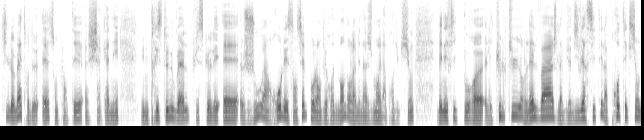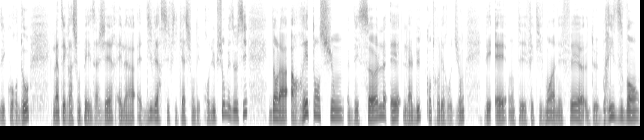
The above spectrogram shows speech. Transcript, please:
kilomètres de haies sont plantés euh, chaque année. Une triste nouvelle puisque les haies jouent un rôle essentiel pour l'environnement dans l'aménagement et la production bénéfique pour les cultures, l'élevage, la biodiversité, la protection des cours d'eau, l'intégration paysagère et la diversification des productions, mais aussi dans la rétention des sols et la lutte contre l'érosion. Les haies ont effectivement un effet de brise-vent,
